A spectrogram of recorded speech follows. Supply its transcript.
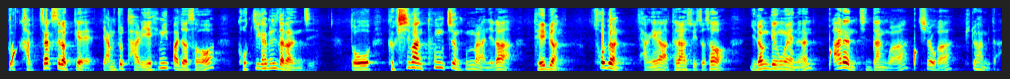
또 갑작스럽게 양쪽 다리에 힘이 빠져서 걷기가 힘들다든지 또 극심한 통증뿐만 아니라 대변, 소변 장애가 나타날 수 있어서 이런 경우에는 빠른 진단과 치료가 필요합니다.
